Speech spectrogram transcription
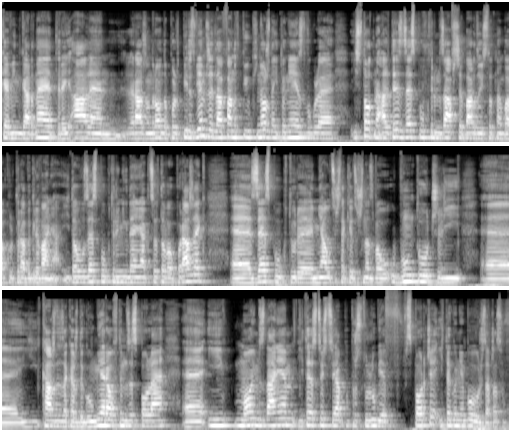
Kevin Garnett, Ray Allen, Rajon Rondo, Paul Pierce. Wiem, że dla fanów piłki nożnej to nie jest w ogóle istotne, ale to jest zespół, w którym zawsze bardzo istotna była kultura wygrywania. I to był zespół, który nigdy nie akceptował porażek. E, zespół, który miał coś takiego, co się nazywało Ubuntu, czyli e, każdy za każdego umierał w tym zespole. E, I moim zdaniem, i to jest coś, co ja po prostu lubię w, w sporcie, i tego nie było już za czasów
